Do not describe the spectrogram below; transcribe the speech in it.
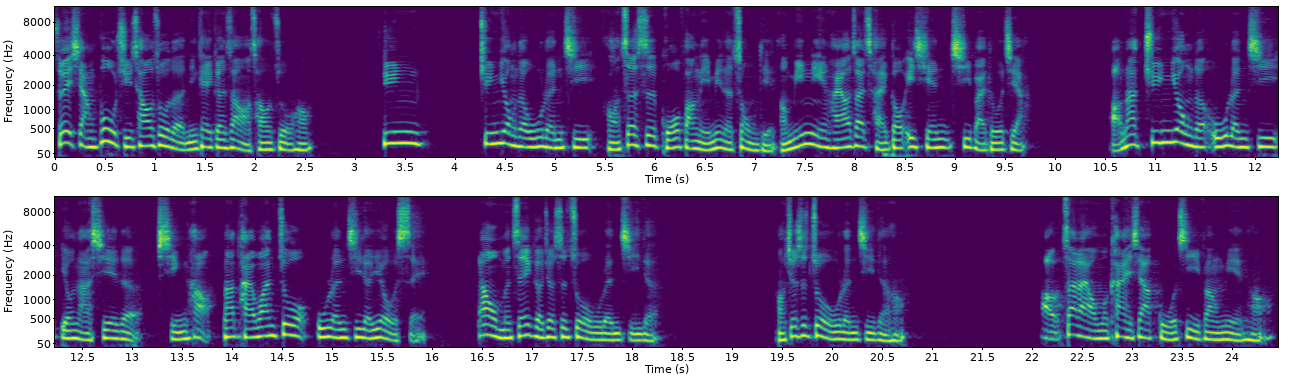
所以想布局操作的，你可以跟上我操作哈、哦。均。军用的无人机，哦，这是国防里面的重点哦。明年还要再采购一千七百多架。好，那军用的无人机有哪些的型号？那台湾做无人机的又有谁？那我们这个就是做无人机的，哦，就是做无人机的哈。好，再来我们看一下国际方面哈，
